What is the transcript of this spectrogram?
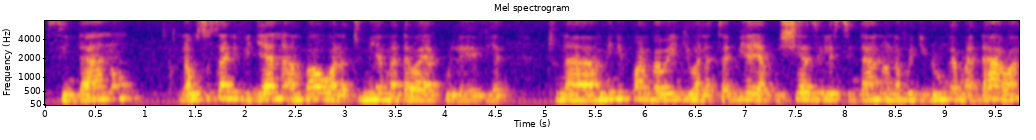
sindano na hususani vijana ambao wanatumia madawa ya kulevya. Tunaamini kwamba wengi wana tabia ya kushia zile sindano wanavyojidunga madawa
